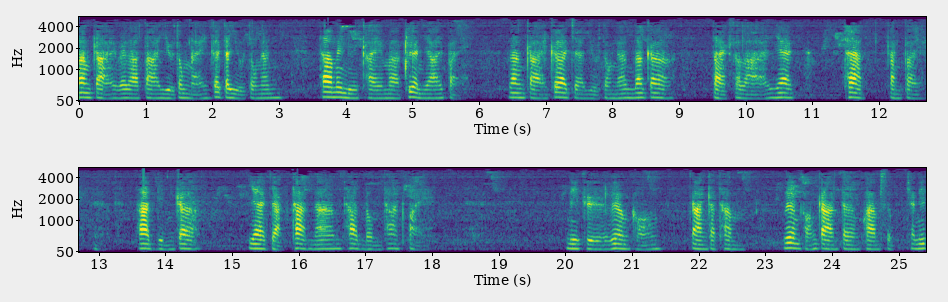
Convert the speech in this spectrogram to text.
ร่างกายเวลาตายอยู่ตรงไหนก็จะอยู่ตรงนั้น ถ้าไม่มีใครมาเคลื่อนย้ายไป ร่างกายก็จะอยู่ตรงนั้นแล้วก็แตกสลายแยกธาตุกันไปธาตุดินก็แยกจากธาตุน้ำธาตุลมธาตุไฟนี่คือเรื่องของการกระทำเรื่องของการเติมความสุขชนิด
